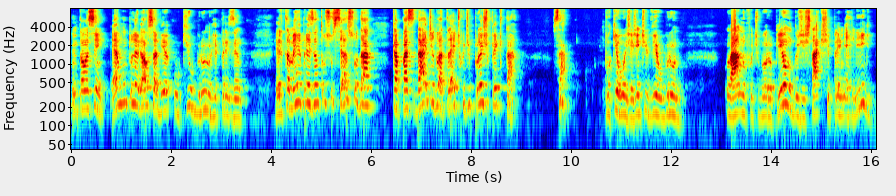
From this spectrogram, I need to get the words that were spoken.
Então, assim, é muito legal saber o que o Bruno representa. Ele também representa o sucesso da capacidade do Atlético de prospectar, sabe? Porque hoje a gente vê o Bruno lá no futebol europeu, um dos destaques de Premier League,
